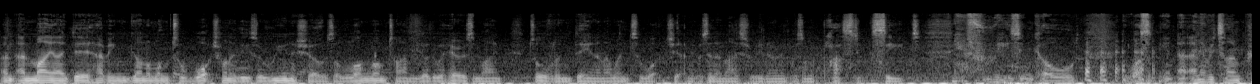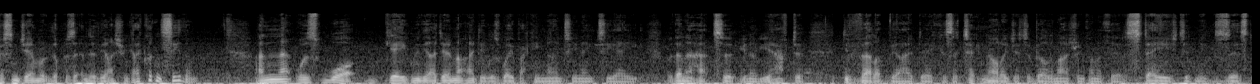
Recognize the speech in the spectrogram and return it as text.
And, and my idea, having gone along to watch one of these arena shows a long, long time ago, there were heroes of mine, Torvill and Dean, and I went to watch it, and it was in a nice arena, and it was on a plastic seat, freezing cold. It wasn't, you know, and every time Chris and Jayne were at the opposite end of the ice rink, I couldn't see them. And that was what gave me the idea. And that idea was way back in 1988. But then I had to, you know, you have to develop the idea because the technology to build an ice rink on a theatre stage didn't exist.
